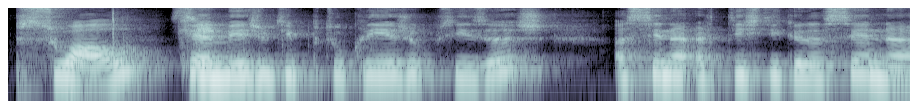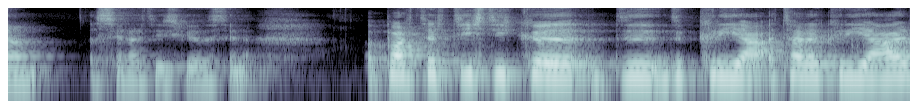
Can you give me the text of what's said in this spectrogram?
pessoal, que é Sim. mesmo tipo, tu crias o que precisas, a cena artística da cena, a cena artística da cena, a parte artística de, de criar, estar a criar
